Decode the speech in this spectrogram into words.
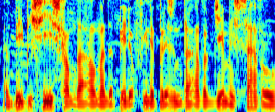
Het BBC-schandaal met de pedofiele presentator Jimmy Savile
